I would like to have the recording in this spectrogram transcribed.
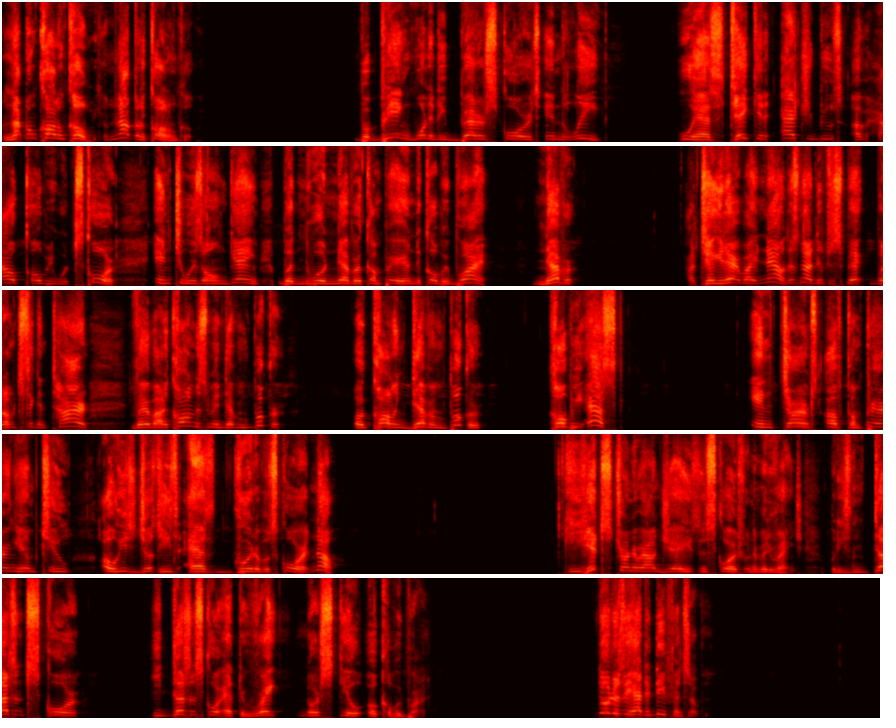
I'm not to call him Kobe. I'm not to call him Kobe. but being one of the better scorers in the league who has taken attributes of how Kobe would score into his own game, but will never compare him to Kobe Bryant. Never. I'll tell you that right now. That's not disrespect, but I'm sick and tired of everybody calling this man Devin Booker or calling Devin Booker Kobe esque in terms of comparing him to, oh, he's just, he's as good of a scorer. No. He hits turnaround Jays and scores from the mid range, but he doesn't score. He doesn't score at the rate nor skill of Kobe Bryant. Nor does he have the defense of him.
